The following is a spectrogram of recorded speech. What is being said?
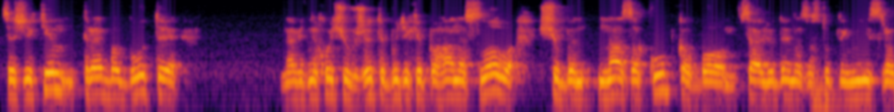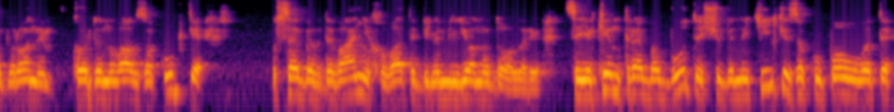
це ж яким треба бути. Навіть не хочу вжити будь-яке погане слово, щоб на закупках, бо ця людина, заступник міністра оборони, координував закупки у себе в дивані ховати біля мільйона доларів. Це яким треба бути, щоб не тільки закуповувати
